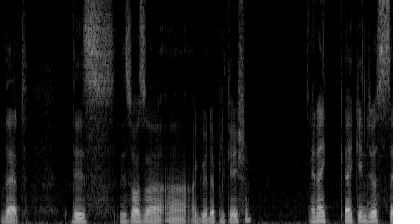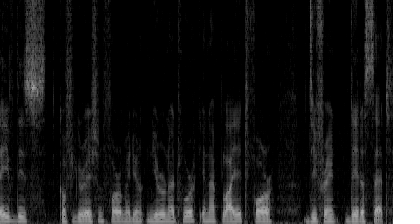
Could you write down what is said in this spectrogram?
that this this was a, a, a good application. And I, I can just save this configuration for my neural network and apply it for different data set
